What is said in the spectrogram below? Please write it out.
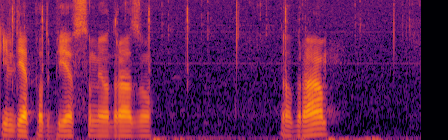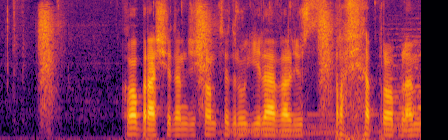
Gildię podbiję w sumie od razu. Dobra. Kobra 72 level już sprawia problem.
